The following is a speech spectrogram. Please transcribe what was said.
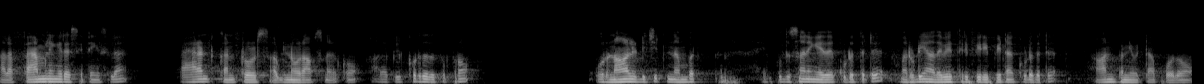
அதில் ஃபேமிலிங்கிற செட்டிங்ஸில் பேரண்ட் கண்ட்ரோல்ஸ் அப்படின்னு ஒரு ஆப்ஷன் இருக்கும். அதை கிளிக் கொடுத்ததுக்கப்புறம் ஒரு நாலு டிஜிட் நம்பர் புதுசாக நீங்கள் இதை கொடுத்துட்டு மறுபடியும் அதவே திருப்பி ரிப்பீட்டாக கொடுத்துட்டு ஆன் பண்ணி விட்டால் போதும்.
